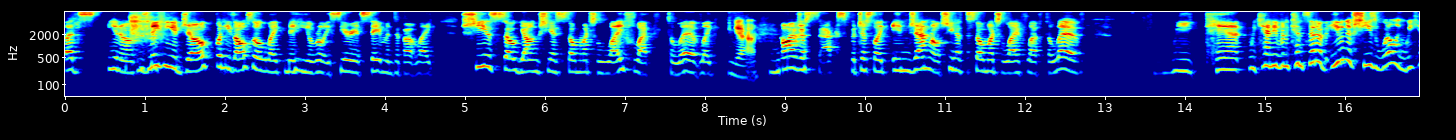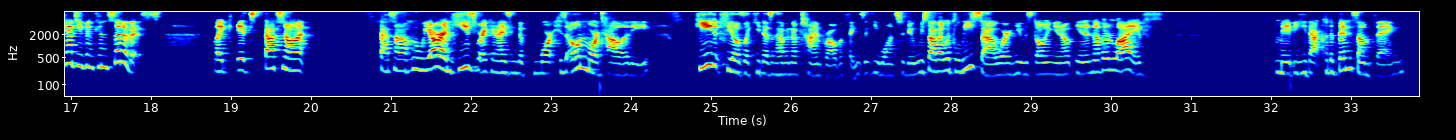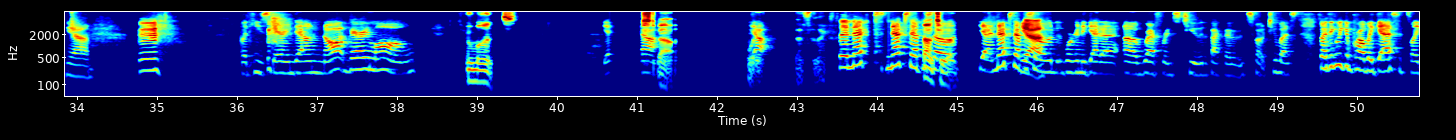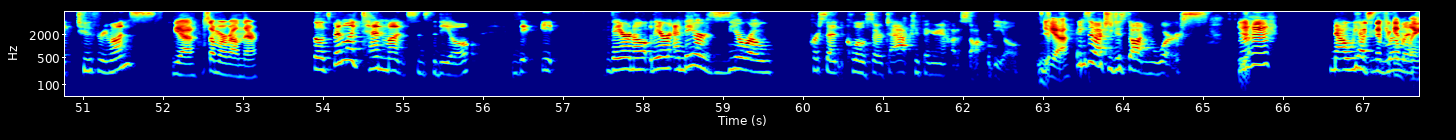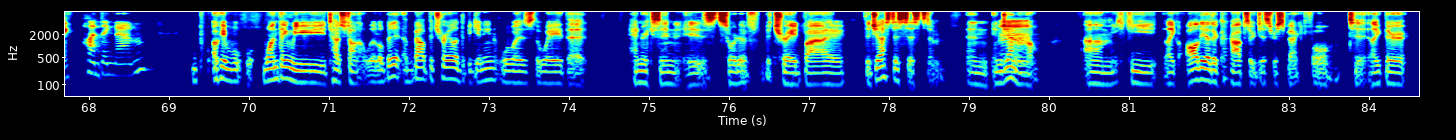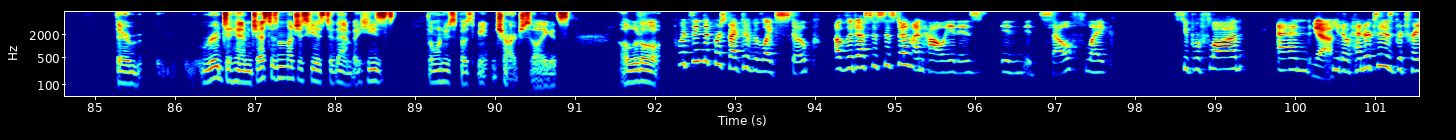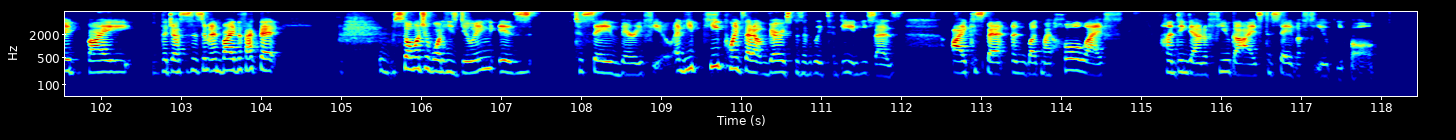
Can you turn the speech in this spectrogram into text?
let's you know he's making a joke but he's also like making a really serious statement about like she is so young she has so much life left to live like Yeah. not just sex but just like in general she has so much life left to live. We can't we can't even consider even if she's willing we can't even consider this. Like it's that's not that's not who we are and he's recognizing the more his own mortality he feels like he doesn't have enough time for all the things that he wants to do we saw that with lisa where he was going you know in another life maybe he that could have been something Yeah. Mm, but he's staring down not very long Two months. yeah Just about. Wait, Yeah. That's the next. the next next episode yeah next Yeah. episode we're gonna get a, a reference to the fact that it's about two months so i think we can probably guess it's like two three months yeah. Somewhere around there. So it's been like 10 months since the deal they, it, they are no they are and they are zero percent closer to actually figuring out how to stop the deal Yeah. Yeah. things have actually just gotten worse Yeah. Mhm. now we have Significantly. Lilith hunting them okay w- w- one thing we touched on a little bit about betrayal at the beginning was the way that henriksen is sort of betrayed by the justice system and in Mm. general um he like all the other cops are disrespectful to like they're they're rude to him just as much as he is to them but he's the one who's supposed to be in charge so like it's a little puts into perspective of like scope of the justice system and how it is in itself like super flawed and Yeah. you know henriksen is betrayed by the justice system and by the fact that so much of what he's doing is to save very few. And he he points that out very specifically to dean. He says i could spent and like my whole life hunting down a few guys to save a few people.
